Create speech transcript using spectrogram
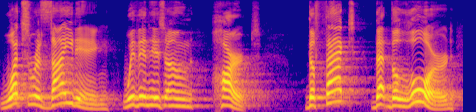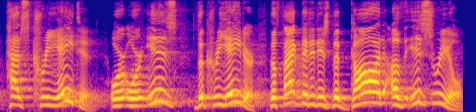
what's residing within his own heart. The fact that the Lord has created or, or is the creator, the fact that it is the God of Israel,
